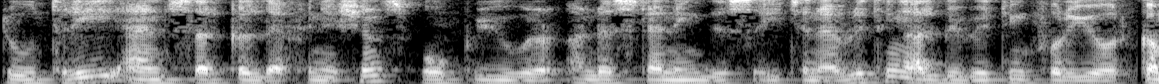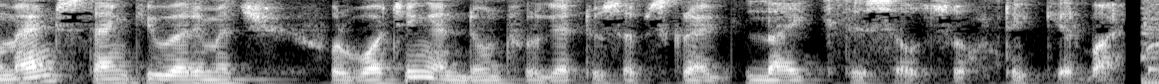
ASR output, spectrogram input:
2 3 and circle definitions. Hope you were understanding this each and everything. I'll be waiting for your comments. Thank you very much for watching and don't forget to subscribe like this also. Take care. Bye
